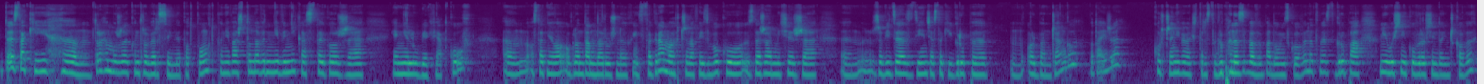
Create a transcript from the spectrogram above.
I to jest taki hmm, trochę może kontrowersyjny podpunkt, ponieważ to nawet nie wynika z tego, że ja nie lubię kwiatków. Um, ostatnio oglądam na różnych Instagramach czy na Facebooku. Zdarza mi się, że, um, że widzę zdjęcia z takiej grupy Urban Jungle bodajże. Kurczę, nie wiem jak się teraz ta grupa nazywa, wypadło mi z głowy, natomiast grupa miłośników roślin doniczkowych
